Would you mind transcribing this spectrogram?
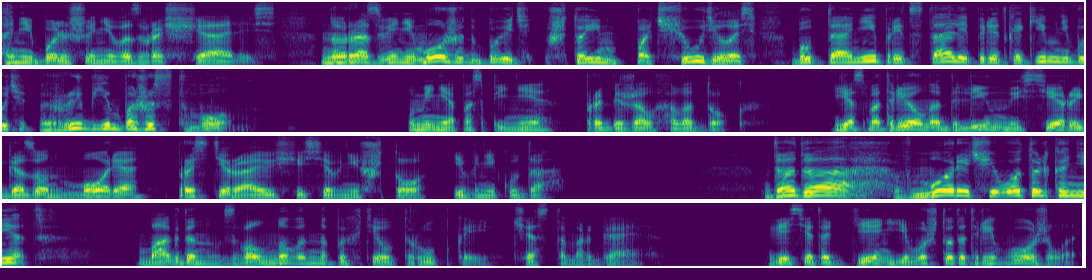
Они больше не возвращались, но разве не может быть, что им почудилось, будто они предстали перед каким-нибудь рыбьим божеством? У меня по спине пробежал холодок. Я смотрел на длинный серый газон моря, простирающийся в ничто и в никуда. «Да-да, в море чего только нет!» Магдан взволнованно пыхтел трубкой, часто моргая. Весь этот день его что-то тревожило.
